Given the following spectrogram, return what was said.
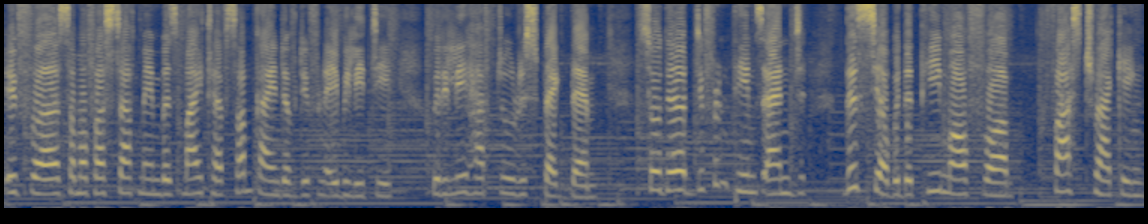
if uh, some of our staff members might have some kind of different ability, we really have to respect them. So there are different themes, and this year with the theme of uh, fast tracking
